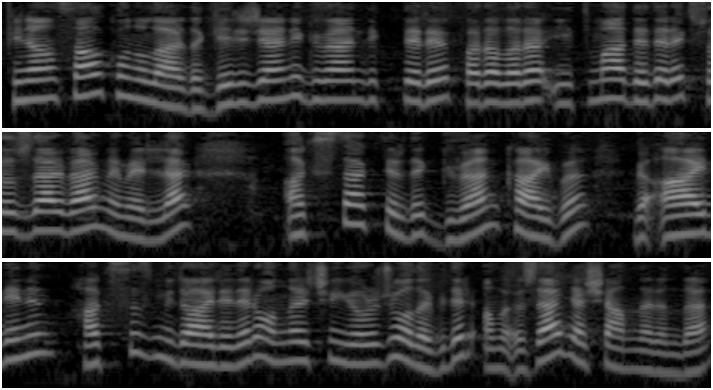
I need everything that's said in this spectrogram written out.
Finansal konularda geleceğine güvendikleri paralara itimat ederek sözler vermemeliler. Aksi takdirde güven kaybı ve ailenin haksız müdahaleleri onlar için yorucu olabilir ama özel yaşamlarında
